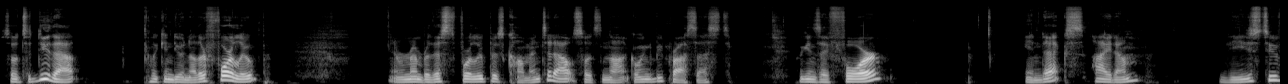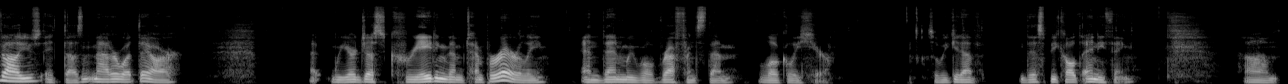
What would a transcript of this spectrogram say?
So to do that, we can do another for loop. And remember, this for loop is commented out, so it's not going to be processed. We can say for index item, these two values, it doesn't matter what they are. Uh, we are just creating them temporarily, and then we will reference them locally here. So we could have this be called anything. Um,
